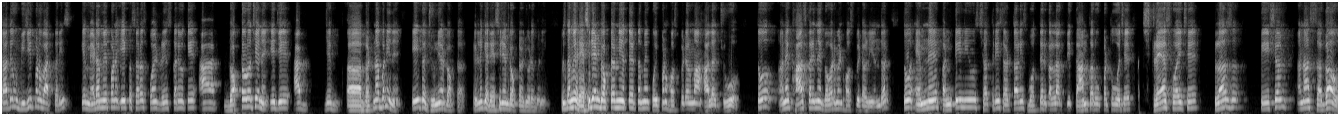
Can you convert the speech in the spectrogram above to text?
સાથે હું બીજી પણ વાત કરીશ કે મેડમે પણ એક સરસ પોઈન્ટ રેઝ કર્યો કે આ ડોક્ટરો છે ને, એ જે આ જે ઘટના બની ને એક જુનિયર ડોક્ટર એટલે કે રેસિડેન્ટ ડોક્ટર જોડે બની. એટલે તમે રેસિડેન્ટ ડોક્ટરની અત્યારે તમે કોઈ પણ હોસ્પિટલમાં હાલત જુઓ તો, અને ખાસ કરીને ગવર્મેન્ટ હોસ્પિટલની અંદર, તો એમને કન્ટિન્યુઅસ છત્રીસ અડતાલીસ બોતેર કલાક સુધી કામ કરવું પડતું હોય છે સ્ટ્રેસ હોય છે પ્લસ પેશન્ટ અને સગાઓ,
